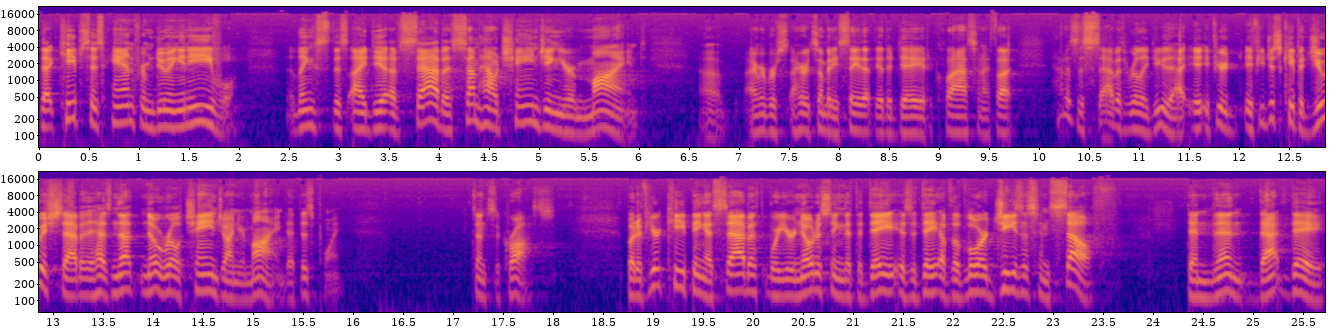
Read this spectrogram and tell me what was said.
that keeps his hand from doing any evil. Links this idea of Sabbath somehow changing your mind. Uh, I remember I heard somebody say that the other day at a class, and I thought, how does the Sabbath really do that? If, you're, if you just keep a Jewish Sabbath, it has not, no real change on your mind at this point since the cross. But if you're keeping a Sabbath where you're noticing that the day is a day of the Lord Jesus Himself, then, then that day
